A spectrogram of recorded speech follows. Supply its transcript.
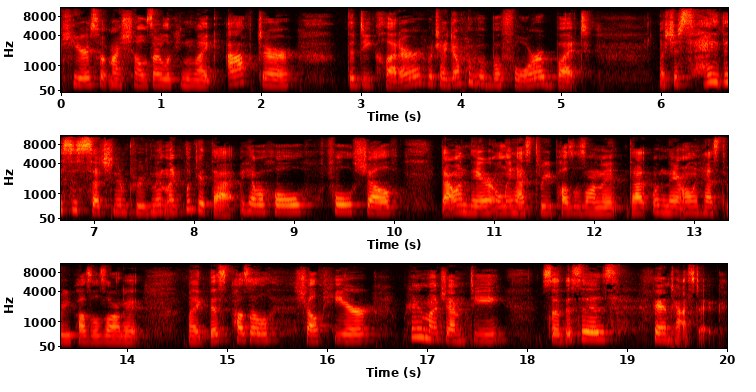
Here's what my shelves are looking like after the declutter, which I don't have a before, but let's just say this is such an improvement. Like, look at that. We have a whole full shelf. That one there only has three puzzles on it. That one there only has three puzzles on it. Like this puzzle shelf here, pretty much empty. So this is fantastic.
